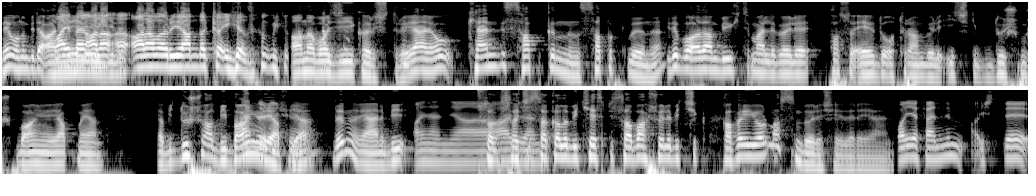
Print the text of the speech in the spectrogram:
ne onu bir de anneyle Vay ben ana, ilgili anama rüyamda kayıyordum. ana bacıyı karıştırıyor. Yani o kendi sapkınlığını, sapıklığını bir de bu adam büyük ihtimalle böyle paso evde oturan böyle içki duşmuş banyo yapmayan ya bir duş al bir banyo yap ya. Değil mi? Yani bir Aynen ya. sa- saçı sakalı bir kes bir sabah şöyle bir çık. Kafayı yormazsın böyle şeylere yani. Vay efendim işte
